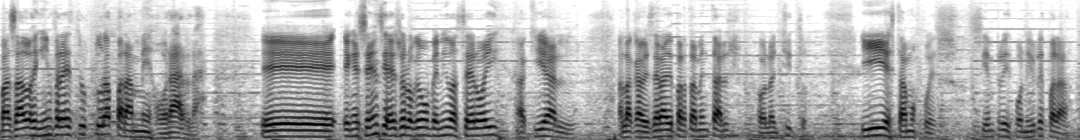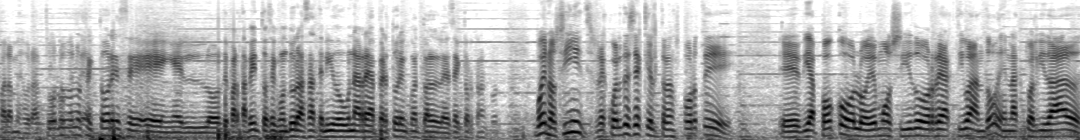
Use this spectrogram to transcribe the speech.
basados en infraestructura para mejorarla. Eh, en esencia eso es lo que hemos venido a hacer hoy aquí a la cabecera departamental, Olanchito, y estamos pues siempre disponibles para, para mejorar todo Todos los sectores eh, en los departamentos en Honduras ha tenido una reapertura en cuanto al sector transporte. Bueno, sí, recuérdese que el transporte eh, de a poco lo hemos ido reactivando. En la actualidad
